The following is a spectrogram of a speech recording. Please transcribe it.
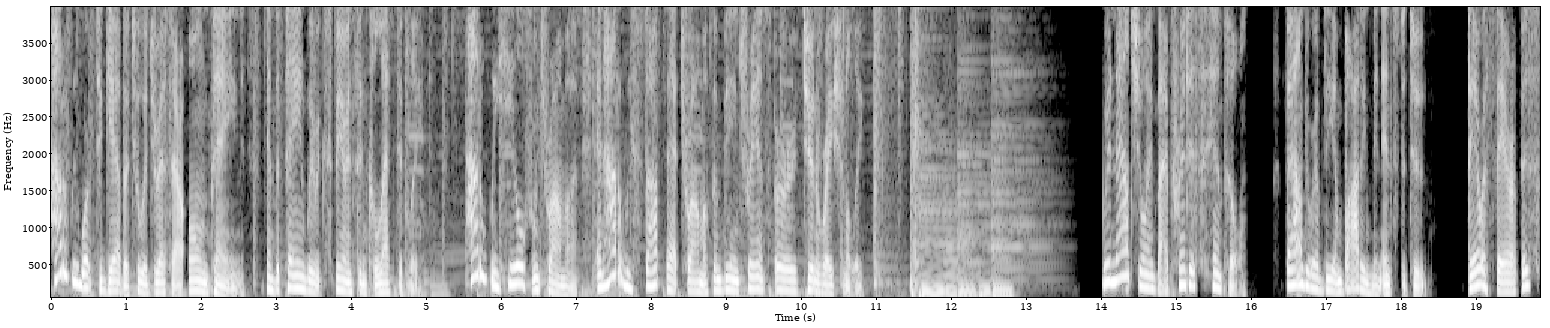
How do we work together to address our own pain and the pain we're experiencing collectively? How do we heal from trauma and how do we stop that trauma from being transferred generationally? We're now joined by Prentice Hemphill, founder of the Embodiment Institute. They're a therapist,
